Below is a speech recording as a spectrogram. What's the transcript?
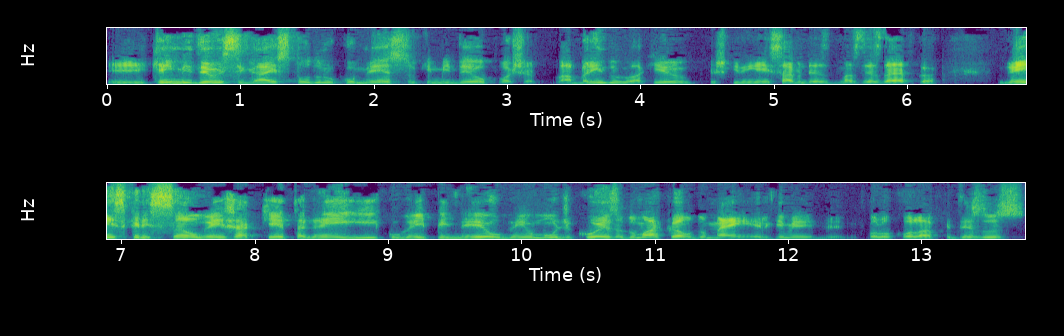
E quem me deu esse gás todo no começo, que me deu, poxa, abrindo aqui, acho que ninguém sabe, mas desde a época, ganhei inscrição, ganhei jaqueta, ganhei ICO, ganhei pneu, ganhei um monte de coisa do Marcão, do MEN, ele que me, colocou lá, porque desde os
